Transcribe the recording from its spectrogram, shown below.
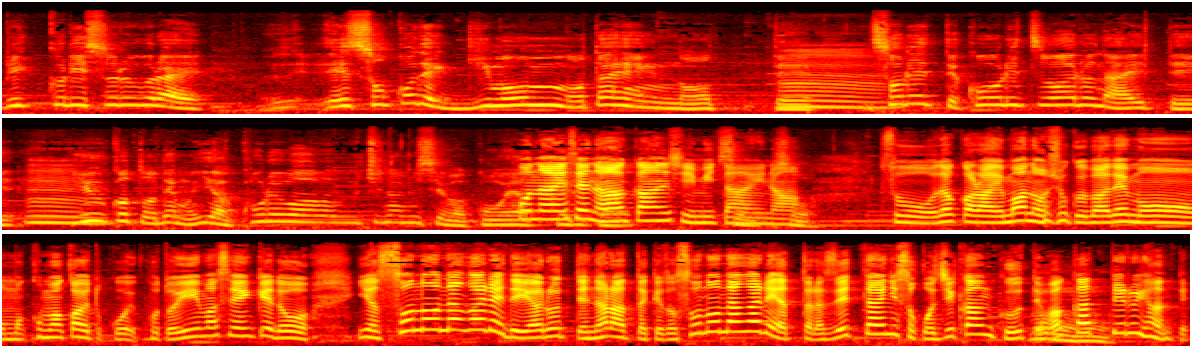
びっくりするぐらいえそこで疑問持たへんのって、うん。それって効率悪ないっていうことでも、いやこれはうちの店はこうやってるこないせなあんかんしみたいな。そうそうだから今の職場でも、まあ、細かいとここと言いませんけどいやその流れでやるって習ったけどその流れやったら絶対にそこ時間食うって分かってるやんって、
